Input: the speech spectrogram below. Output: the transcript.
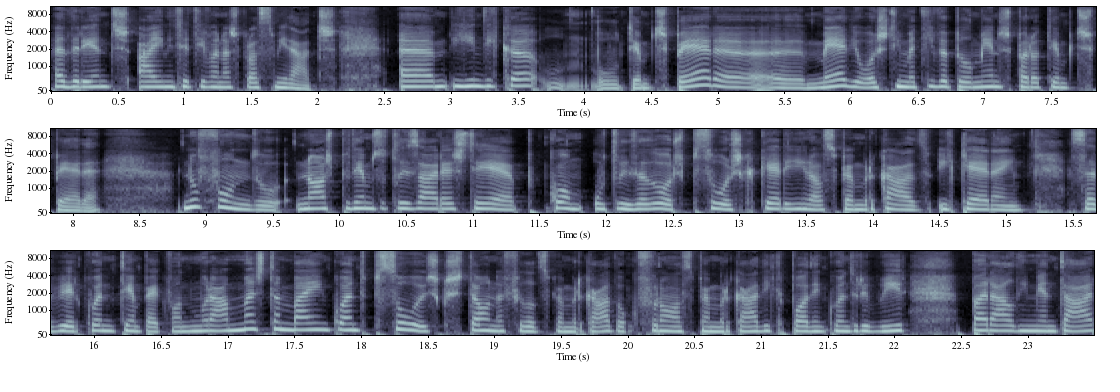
aderentes à iniciativa nas proximidades. Ahm, e indica o tempo de espera, a média ou a estimativa, pelo menos, para o tempo de espera. No fundo, nós podemos utilizar esta app como utilizadores, pessoas que querem ir ao supermercado e querem saber quanto tempo é que vão demorar, mas também enquanto pessoas que estão na fila do supermercado ou que foram ao supermercado e que podem contribuir para alimentar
